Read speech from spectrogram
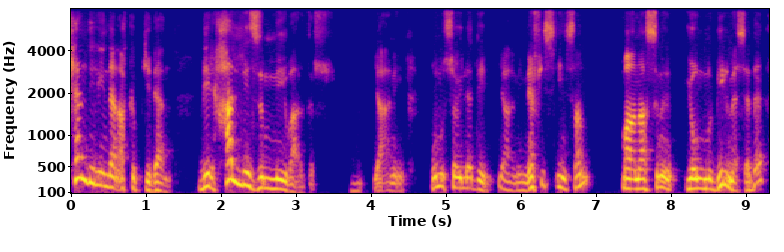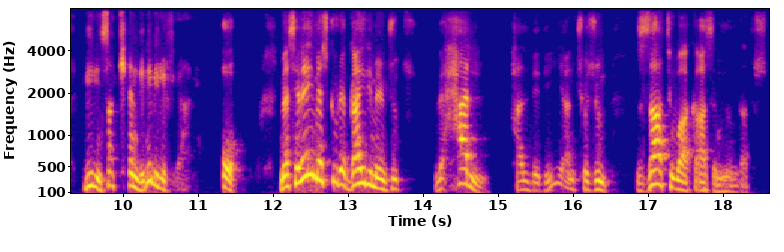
kendiliğinden akıp giden bir halli zımni vardır. Yani bunu söyledi. Yani nefis insan manasını, yolunu bilmese de bir insan kendini bilir yani. O. Mesele-i meskure gayri mevcut ve hal, hal dediği yani çözüm zat-ı vakı azımlığındadır.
